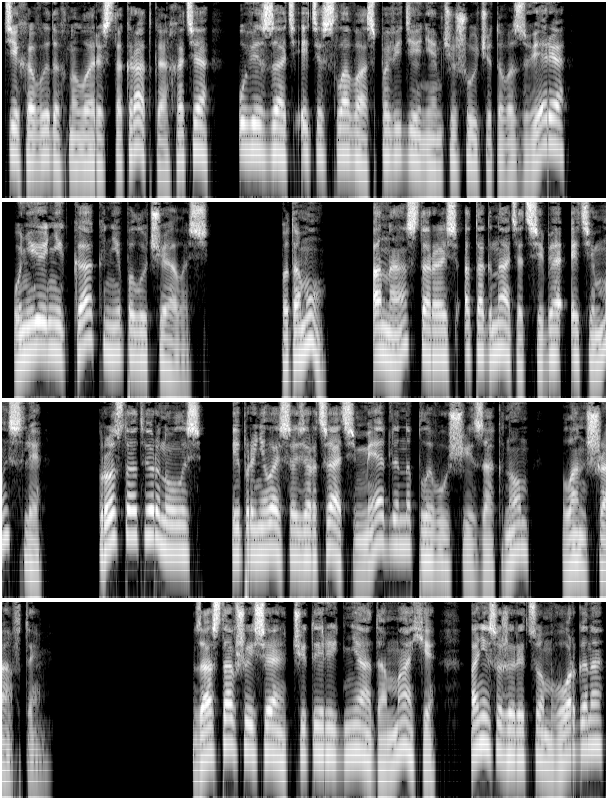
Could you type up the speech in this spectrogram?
Тихо выдохнула аристократка, хотя увязать эти слова с поведением чешуйчатого зверя у нее никак не получалось. Потому она, стараясь отогнать от себя эти мысли, просто отвернулась и принялась созерцать медленно плывущие за окном ландшафты. За оставшиеся четыре дня до Махи они со жрецом Воргана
